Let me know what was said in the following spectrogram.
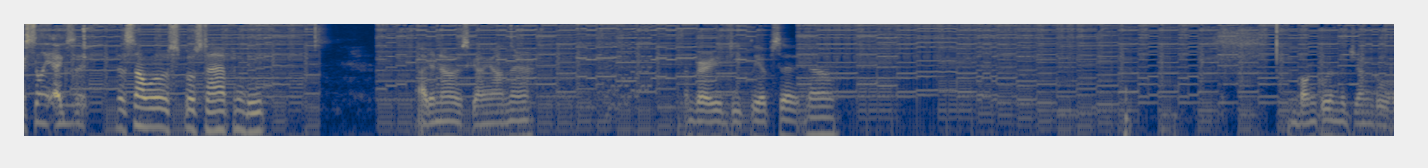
Accidentally exit. That's not what was supposed to happen, dude. I don't know what's going on there. I'm very deeply upset now. Bungle in the jungle.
